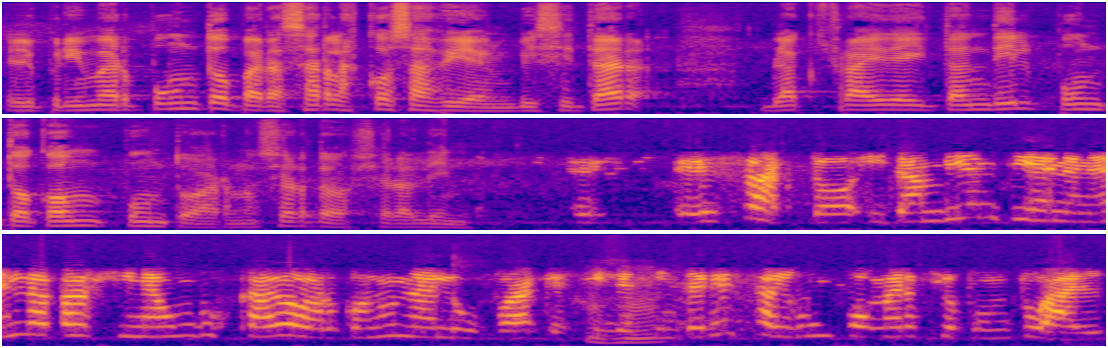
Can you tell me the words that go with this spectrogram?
el primer punto para hacer las cosas bien, visitar blackfridaytandil.com.ar, ¿no es cierto, Geraldine? Y también tienen en la página un buscador con una lupa que si les interesa algún comercio puntual,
